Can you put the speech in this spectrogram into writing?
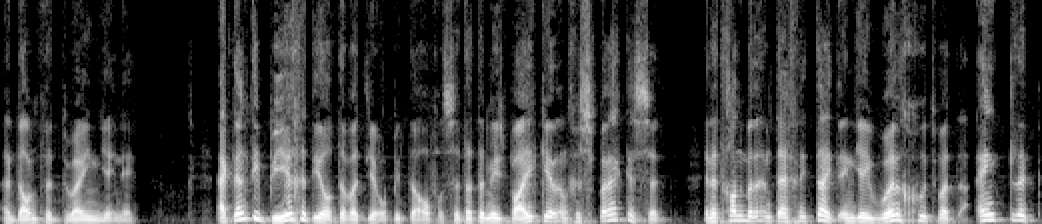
en dan verdwyn jy net. Ek dink die B gedeelte wat jy op die tafel sit, dat 'n mens baie keer in gesprekke sit en dit gaan oor integriteit en jy hoor goed wat eintlik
